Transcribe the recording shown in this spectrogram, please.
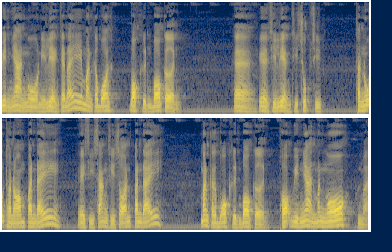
วินงานโง่นี่เลี้ยงจังไดมันกระบอบอขืนบอเกินเออสีเลี้ยงสีชุบสีธนุถนอมปันไดสีสร้างสีซ้อนปันไดมันกระบอขืนบอเกิน เพราะวิญญาณมันโง่คุณว่า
